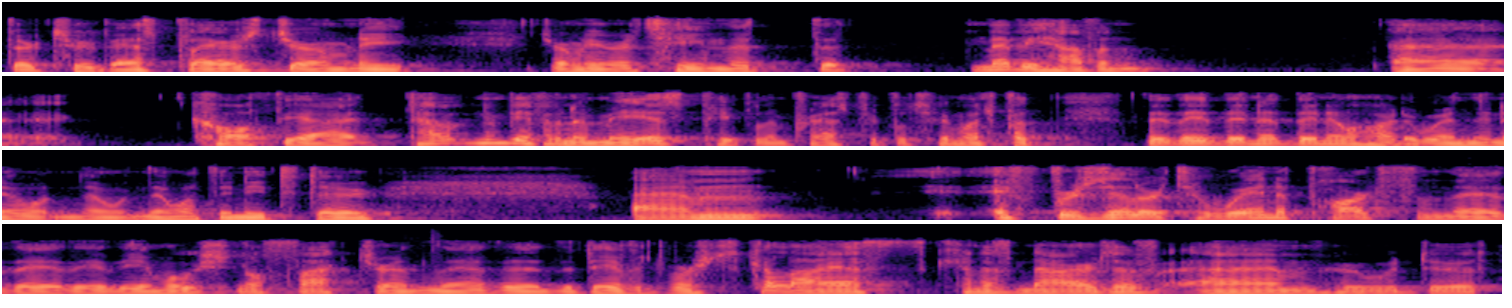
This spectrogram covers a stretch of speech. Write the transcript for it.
their two best players. Germany Germany are a team that that maybe haven't. Uh, caught the eye. Maybe haven't amazed people, impressed people too much, but they they they know, they know how to win. They know what know, know what they need to do. Um, if Brazil are to win, apart from the the, the, the emotional factor and the, the, the David versus Goliath kind of narrative, um, who would do it?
